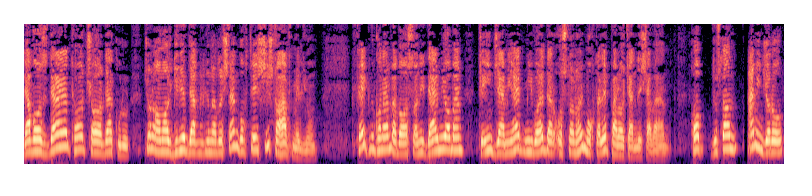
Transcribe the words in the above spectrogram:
دوازده تا چارده کرور. چون آمارگیری دقیقی نداشتن گفته 6 تا 7 میلیون. فکر می‌کنم و به آسانی در میابم که این جمعیت میباید در استانهای مختلف پراکنده شوند. خب دوستان همینجا رو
